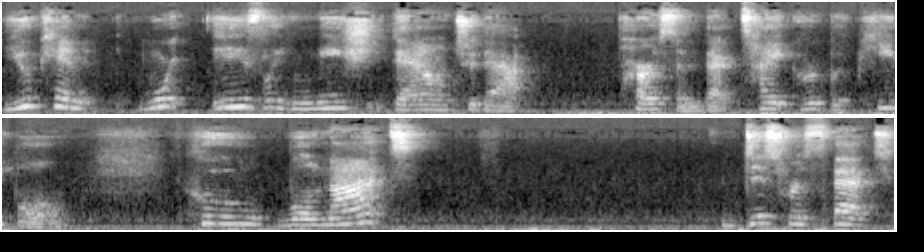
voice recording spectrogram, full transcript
you can more easily niche down to that person, that tight group of people who will not disrespect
